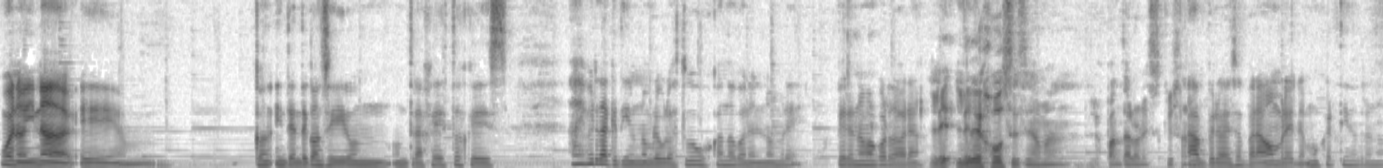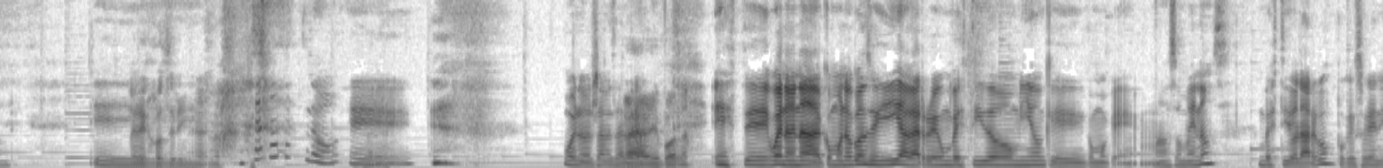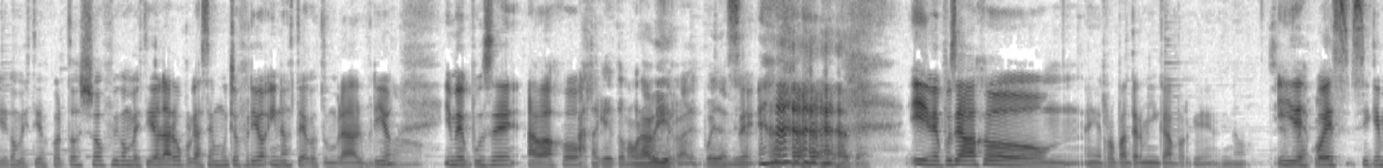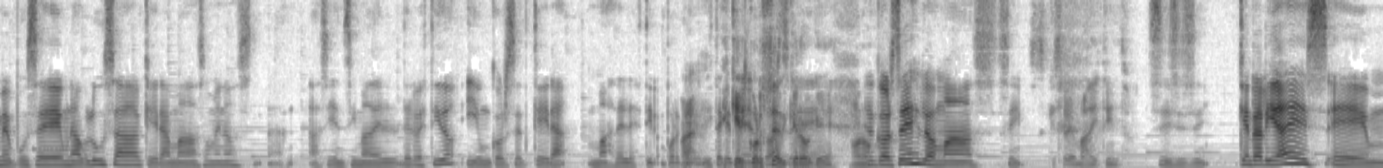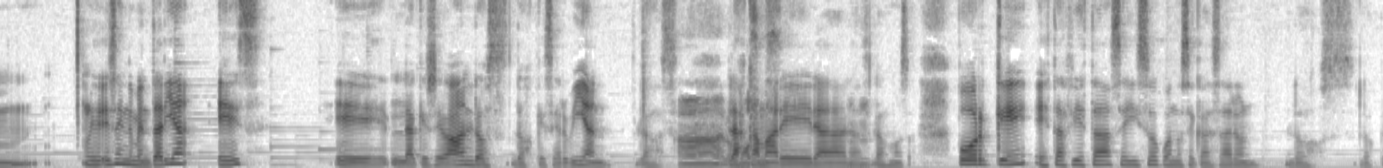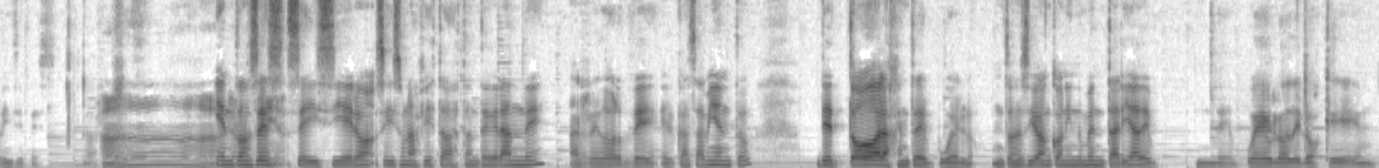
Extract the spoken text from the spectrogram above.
Bueno, y nada, eh, con- intenté conseguir un, un traje de estos que es... Ah, es verdad que tiene un nombre, lo estuve buscando con el nombre, pero no me acuerdo ahora. Le Lederhose se llaman los pantalones que usan. Ah, pero eso es para hombre, la mujer tiene otro nombre. Eh, Lederhosery. Ah, no. No, eh... Bueno, ya me Ah, saldrá. no importa. Este, bueno, nada, como no conseguí, agarré un vestido mío que como que más o menos, un vestido largo, porque suelen ir con vestidos cortos. Yo fui con vestido largo porque hace mucho frío y no estoy acostumbrada al frío. No. Y me puse abajo Hasta que tomaba una birra después de Sí. y me puse abajo mm, eh, ropa térmica porque si no. Sí, y después sí que me puse una blusa que era más o menos ah, así encima del, del vestido y un corset que era más del estilo. Porque Ah, viste es que que el tiene corset creo que. ¿o no? El corset es lo más, sí. Es que se ve más distinto. Sí, sí, sí. Que en realidad es. eh, esa indumentaria es eh, la que llevaban los, los que servían, los, Ah, los las mozos. camareras, los, mozos. Porque esta fiesta se hizo cuando se casaron los, los príncipes. los reyes. Ah. y entonces se hicieron, se hizo una fiesta bastante grande alrededor del casamiento de toda la gente del pueblo. Entonces iban con indumentaria de, del pueblo, de los que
